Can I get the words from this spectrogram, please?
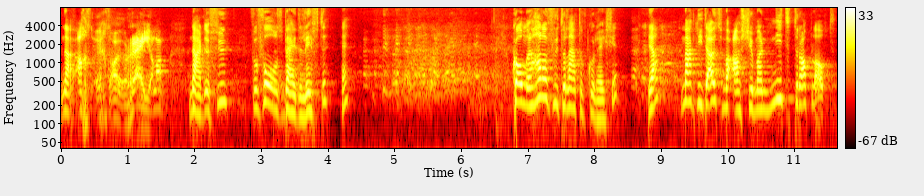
Naar achter, echt rijen lang. Naar de VU. Vervolgens bij de liften, hè. Komen een half uur te laat op college. Ja, maakt niet uit. Maar als je maar niet trap loopt.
